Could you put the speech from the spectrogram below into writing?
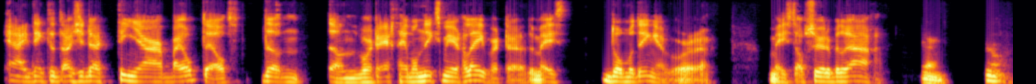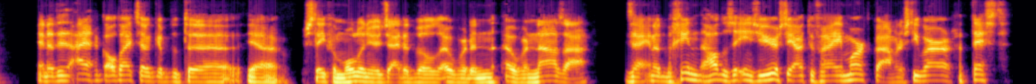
ja, ik denk dat als je daar 10 jaar bij optelt, dan, dan wordt er echt helemaal niks meer geleverd. de meest domme dingen voor de meest absurde bedragen. Ja. ja. En dat is eigenlijk altijd zo. Ik heb het, uh, ja, Steven Molyneux zei dat wel over, de, over NASA. zei, in het begin hadden ze ingenieurs die uit de vrije markt kwamen. Dus die waren getest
